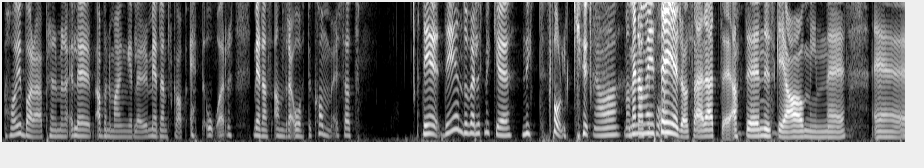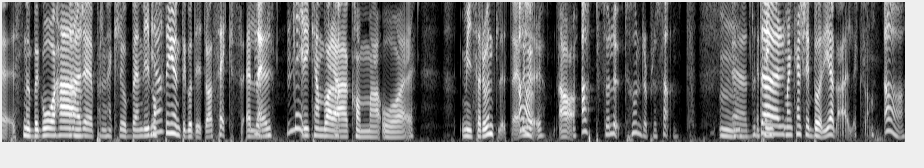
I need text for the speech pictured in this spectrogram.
har ju bara prenumer- eller abonnemang eller medlemskap ett år, medan andra återkommer. Så att det, det är ändå väldigt mycket nytt folk. Ja, men om vi på. säger då så här att, att eh, nu ska jag och min eh, eh, snubbe gå här Ja. eh, på den här klubben. Vi Ja. måste ju inte gå dit och ha sex, eller? Nej, Vi kan bara komma och mysa runt lite, eller Ja. hur? Ja. absolut. 100 procent. Mm. Eh, det där- tänk, man kanske börjar där, liksom. Ja,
